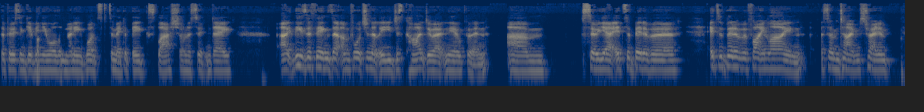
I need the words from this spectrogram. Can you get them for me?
the person giving you all the money wants to make a big splash on a certain day uh, these are things that unfortunately you just can't do out in the open. Um, so yeah, it's a bit of a it's a bit of a fine line sometimes trying to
